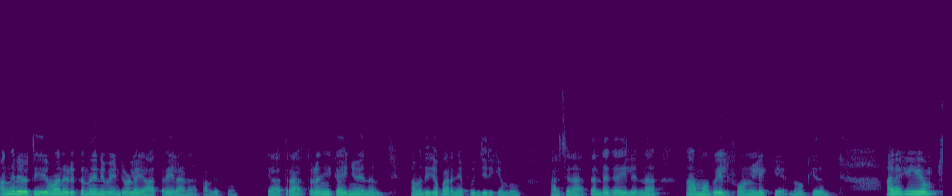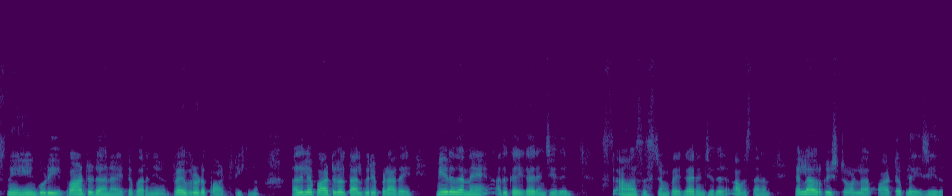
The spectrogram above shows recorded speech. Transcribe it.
അങ്ങനെ ഒരു തീരുമാനം എടുക്കുന്നതിന് വേണ്ടിയുള്ള യാത്രയിലാണ് അവളിപ്പോൾ യാത്ര തുടങ്ങിക്കഴിഞ്ഞു എന്ന് അമിതിക പറഞ്ഞ് പുഞ്ചിരിക്കുമ്പോൾ അർച്ചന തന്റെ കയ്യിലിരുന്ന ആ മൊബൈൽ ഫോണിലേക്ക് നോക്കിയതും അനഘയും സ്നേഹയും കൂടി പാട്ടിടാനായിട്ട് പറഞ്ഞ് ഡ്രൈവറോട് പാട്ടിരിക്കുന്നു. അതിലെ പാട്ടുകൾ താല്പര്യപ്പെടാതെ മീര തന്നെ അത് കൈകാര്യം ചെയ്ത് ആ സിസ്റ്റം കൈകാര്യം ചെയ്ത് അവസാനം എല്ലാവർക്കും ഇഷ്ടമുള്ള പാട്ട് പ്ലേ ചെയ്തു.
